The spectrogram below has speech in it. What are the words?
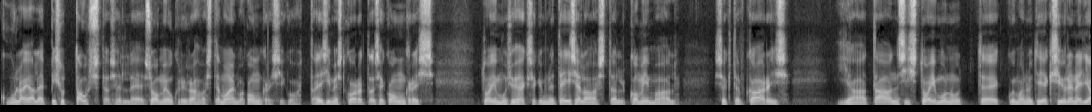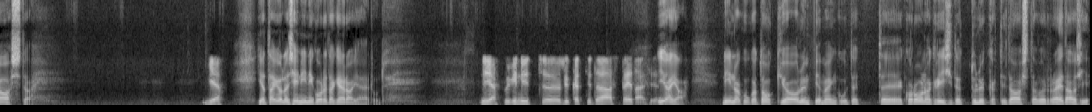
kuulajale pisut tausta selle soome-ugri rahvaste maailmakongressi kohta, esimest korda see kongress toimus üheksakümne teisel aastal Komimaal Sõktevkaaris. ja ta on siis toimunud, kui ma nüüd ei eksi, üle nelja aasta. jah. ja ta ei ole senini kordagi ära jäänud. jah, kuigi nüüd lükati ta aasta edasi. ja, ja nii nagu ka Tokyo olümpiamängud, et eh, koroonakriisi tõttu lükati ta aasta võrra edasi.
